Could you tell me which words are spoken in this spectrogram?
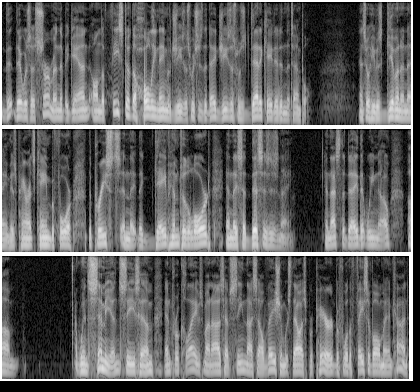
there was a sermon that began on the feast of the holy name of Jesus, which is the day Jesus was dedicated in the temple. And so he was given a name. His parents came before the priests and they, they gave him to the Lord and they said, This is his name. And that's the day that we know um, when Simeon sees him and proclaims, Mine eyes have seen thy salvation, which thou hast prepared before the face of all mankind,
